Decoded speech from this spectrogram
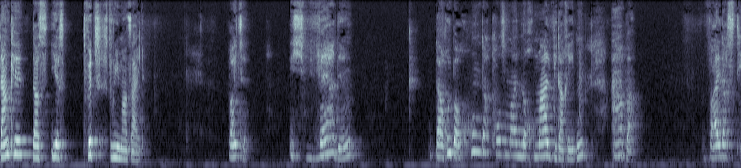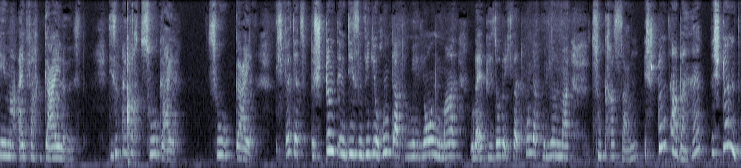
danke, dass ihr Twitch-Streamer seid. Leute, ich werde darüber hunderttausendmal nochmal wieder reden, aber weil das Thema einfach geil ist. Die sind einfach zu geil. Zu geil. Ich werde jetzt bestimmt in diesem Video 100 Millionen Mal oder Episode, ich werde 100 Millionen Mal zu krass sagen. Es stimmt aber, hä? Es stimmt.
